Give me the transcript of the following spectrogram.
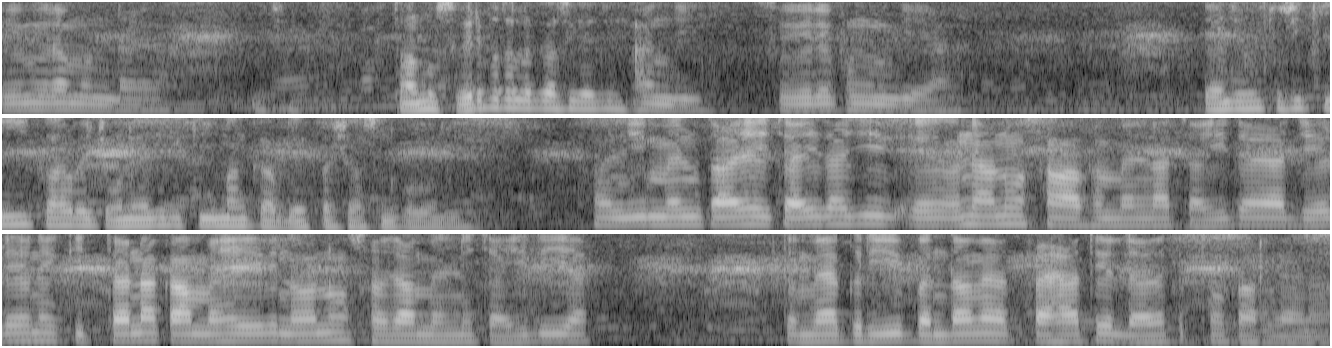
ਇਹ ਮੇਰਾ ਮੁੰਡਾ ਆ। ਤੁਹਾਨੂੰ ਸਵੇਰੇ ਪਤਾ ਲੱਗਾ ਸੀਗਾ ਜੀ? ਹਾਂਜੀ ਸਵੇਰੇ ਫੋਨ ਗਿਆ। ਤੇ ਜੀ ਹੁਣ ਤੁਸੀਂ ਕੀ ਕਾਰਵਾਈ ਚਾਹੁੰਦੇ ਆ ਜੀ? ਕੀ ਮੰਗ ਕਰਦੇ ਪ੍ਰਸ਼ਾਸਨ ਕੋਲੋਂ ਜੀ? ਹਾਂਜੀ ਮੈਨੂੰ ਤਾਂ ਇਹ ਚਾਹੀਦਾ ਜੀ ਇਹ ਉਹਨਾਂ ਨੂੰ ਸਾਫ਼ ਮਿਲਣਾ ਚਾਹੀਦਾ ਆ। ਜਿਹੜੇ ਨੇ ਕੀਤਾ ਨਾ ਕੰਮ ਇਹ ਵੀ ਉਹਨਾਂ ਨੂੰ ਸਜ਼ਾ ਮਿਲਣੀ ਚਾਹੀਦੀ ਆ। ਤੇ ਮੈਂ ਗਰੀਬ ਬੰਦਾ ਮੈਂ ਪੈਸਾ ਧੇਲਾ ਕਿੱਥੋਂ ਕਰ ਲੈਣਾ?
